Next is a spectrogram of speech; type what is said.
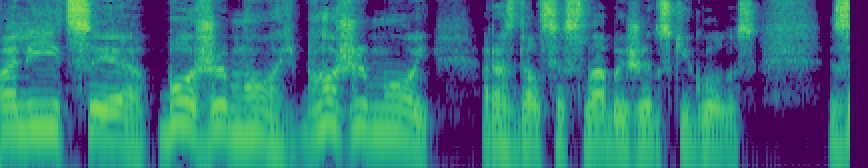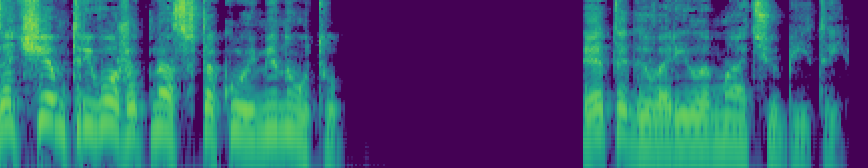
«Полиция! Боже мой! Боже мой!» — раздался слабый женский голос. «Зачем тревожат нас в такую минуту?» Это говорила мать убитой.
